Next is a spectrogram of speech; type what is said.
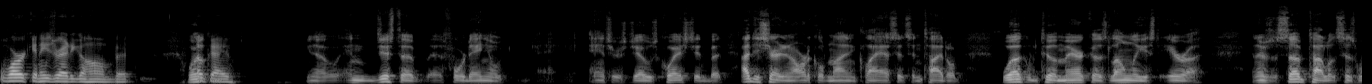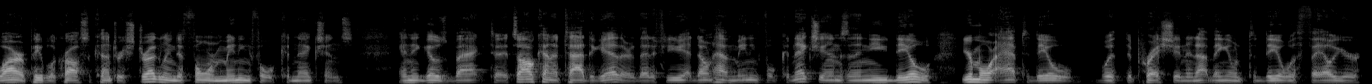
and He's ready to go home. But well, okay, you know, and just before Daniel answers Joe's question, but I just shared an article tonight in class. It's entitled "Welcome to America's Loneliest Era." And there's a subtitle that says, Why are people across the country struggling to form meaningful connections? And it goes back to it's all kind of tied together that if you don't have meaningful connections, and then you deal, you're more apt to deal with depression and not being able to deal with failure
